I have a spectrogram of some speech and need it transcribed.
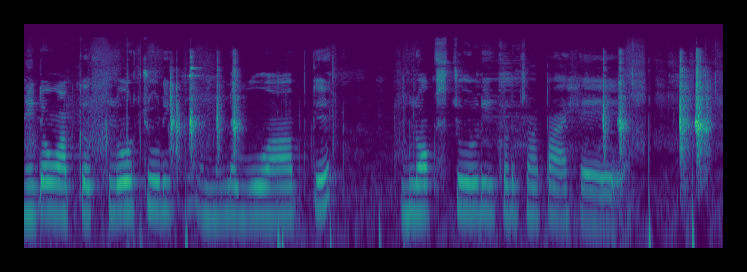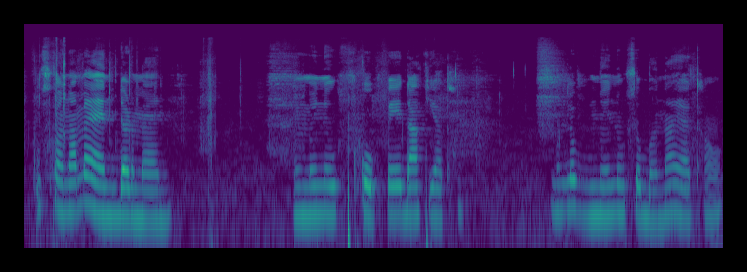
नहीं तो वो आपके फ्लोर चोरी मतलब वो आपके ब्लॉक्स चोरी कर जाता है। उसका नाम है एंडरमैन। मैंने उसको पैदा किया था। मतलब मैंने उसे बनाया था।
